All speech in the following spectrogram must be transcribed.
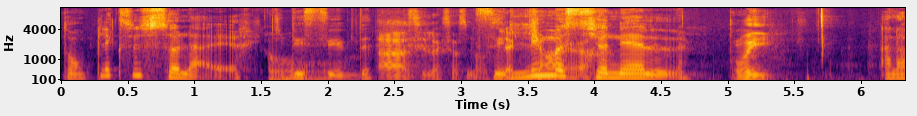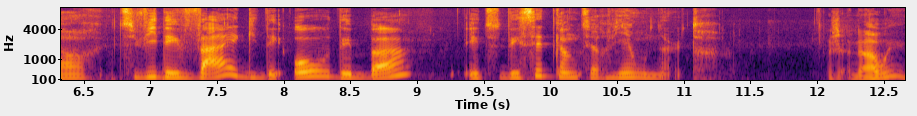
ton plexus solaire qui Oh. décide. Ah, c'est là que ça se passe. C'est l'émotionnel. Oui. Alors, tu vis des vagues, des hauts, des bas, et tu décides quand tu reviens au neutre. Je- ah oui?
